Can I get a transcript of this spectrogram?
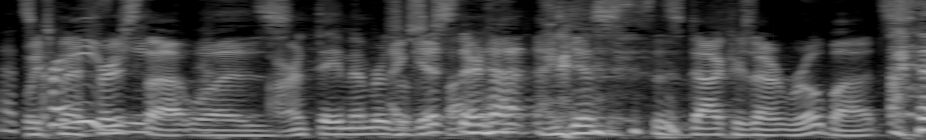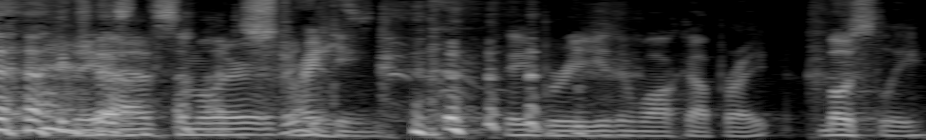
That's which my first thought was, Aren't they members I of guess society? they're not. I guess since doctors aren't robots, they have similar striking. they breathe and walk upright, mostly.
